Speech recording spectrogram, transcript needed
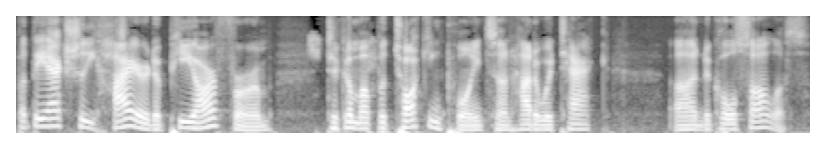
But they actually hired a PR firm to come up with talking points on how to attack uh, Nicole Solas.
